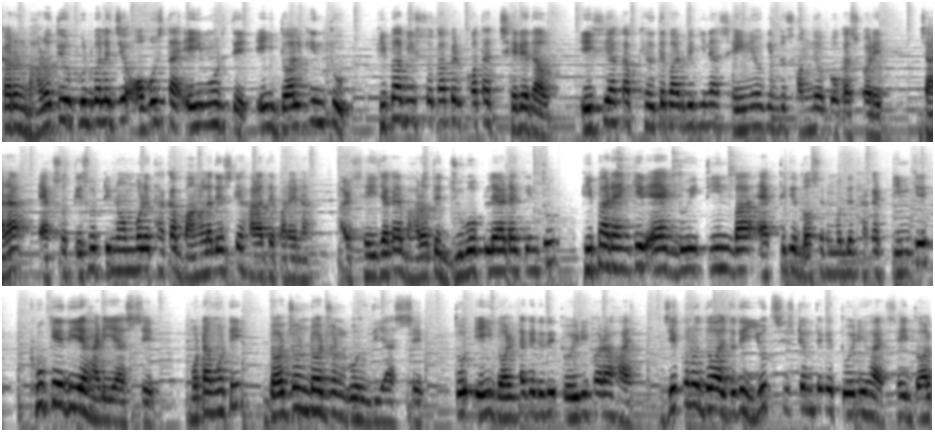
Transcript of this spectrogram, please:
কারণ ভারতীয় ফুটবলের যে অবস্থা এই মুহূর্তে, এই দল কিন্তু ফিফা বিশ্বকাপের কথা ছেড়ে দাও। এশিয়া কাপ খেলতে পারবে কিনা সেই নিয়েও কিন্তু সন্দেহ প্রকাশ করে। যারা একশো তেষট্টি নম্বরে থাকা বাংলাদেশকে হারাতে পারে না। আর সেই জায়গায় ভারতের যুব প্লেয়াররা কিন্তু ফিফা র্যাঙ্কের এক, দুই, তিন বা এক থেকে দশের মধ্যে থাকা টিমকে ঠুকে দিয়ে হারিয়ে আসছে। মোটামুটি ডর্জন ডর্জন গোল দিয়ে আসছে। তো এই দলটাকে যদি তৈরি করা হয় যে কোনো দল যদি ইউথ সিস্টেম থেকে তৈরি হয়, সেই দল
